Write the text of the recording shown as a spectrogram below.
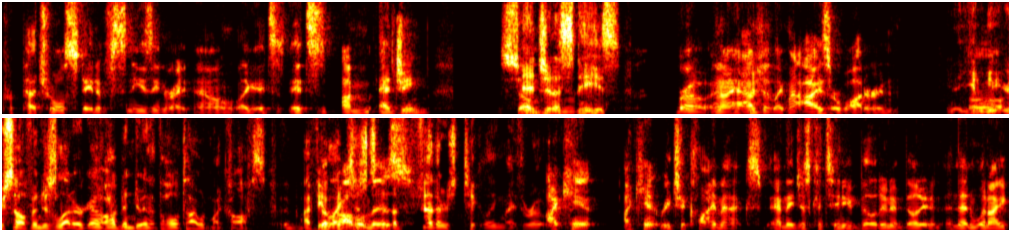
perpetual state of sneezing right now. Like it's it's I'm edging. So Edge and a sneeze. bro, and I have been like my eyes are watering. You, know, you can mute Oh. yourself and just let her go. I've been doing that the whole time with my coughs. Uh, I The feel like problem just is feathers tickling my throat. I can't I can't reach a climax and they just continue building and building and then when I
